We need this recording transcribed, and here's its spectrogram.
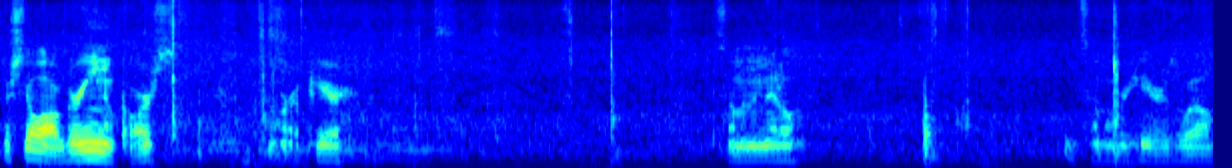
They're still all green, of course. More up here. Some in the middle. And some over here as well.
